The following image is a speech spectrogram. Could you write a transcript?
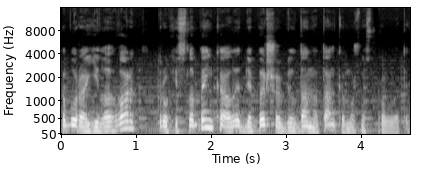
Кабура Гіла Гвард трохи слабенька, але для першого білда на танка можна спробувати.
